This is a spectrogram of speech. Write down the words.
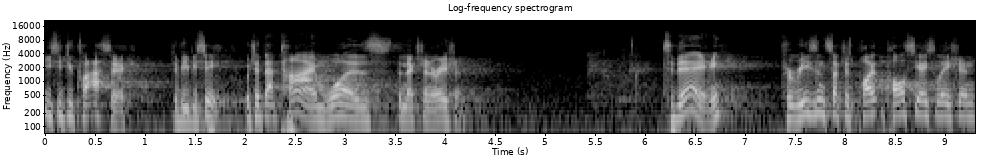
EC2 Classic to VPC, which at that time was the next generation. Today, for reasons such as policy isolation,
